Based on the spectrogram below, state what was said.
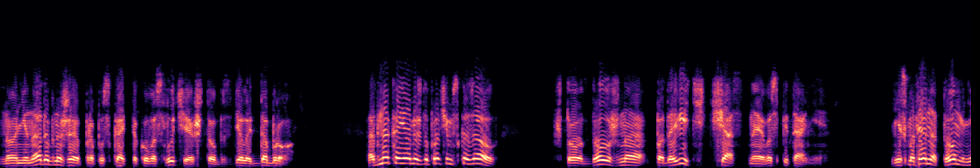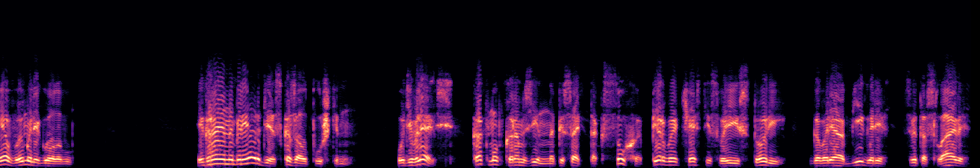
но не надобно же пропускать такого случая, чтобы сделать добро. Однако я, между прочим, сказал, что должно подавить частное воспитание. Несмотря на то, мне вымыли голову. «Играя на бильярде», — сказал Пушкин, — «удивляюсь, как мог Карамзин написать так сухо первые части своей истории, говоря об Игоре, Святославе.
